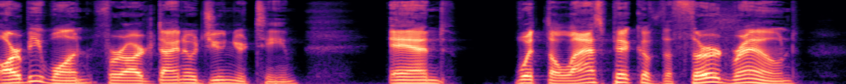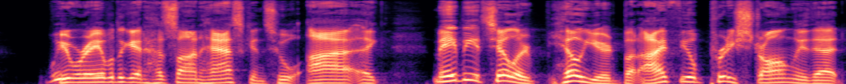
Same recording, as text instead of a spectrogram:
RB one for our Dino Junior team, and with the last pick of the third round, we were able to get Hassan Haskins, who I like. Maybe it's Hillard, Hilliard, but I feel pretty strongly that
